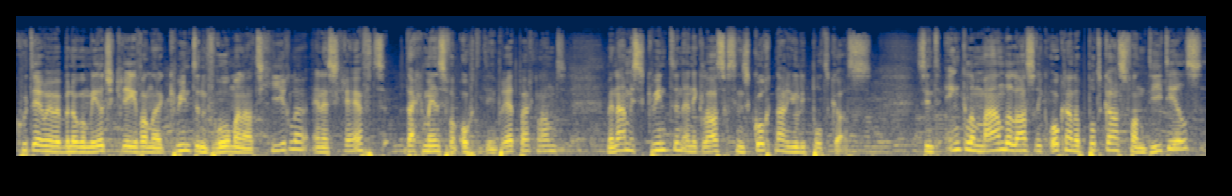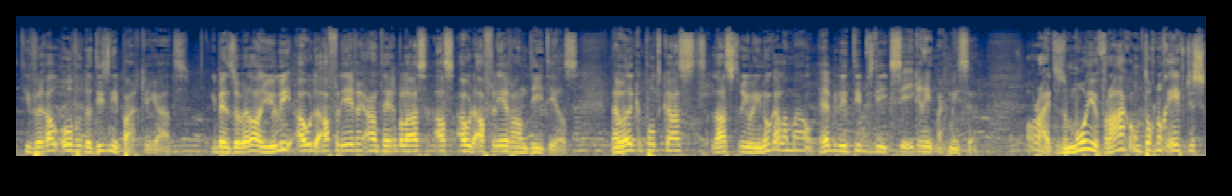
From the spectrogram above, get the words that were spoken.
Goed, Erwin, we hebben nog een mailtje gekregen van eh, Quinten Vrooman uit Gierle. En hij schrijft: Dag mensen van Ochtend in Pretparkland. Mijn naam is Quinten en ik luister sinds kort naar jullie podcast. Sinds enkele maanden luister ik ook naar de podcast van Details, die vooral over de Disneyparken gaat. Ik ben zowel aan jullie oude aflevering aan het herbeluisteren als oude aflevering van Details. Naar welke podcast luisteren jullie nog allemaal? Hebben jullie tips die ik zeker niet mag missen? Alright, dat is een mooie vraag om toch nog eventjes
